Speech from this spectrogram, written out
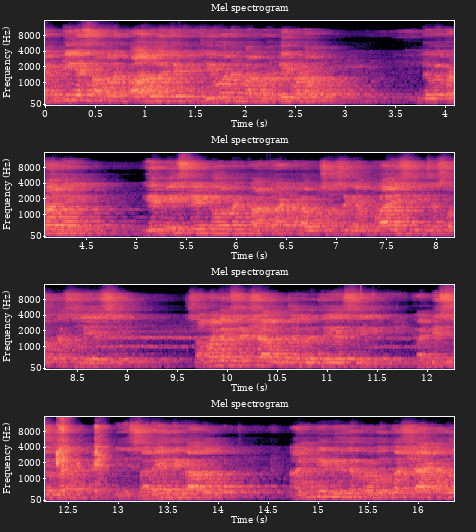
ఎంటీఎస్ అమలు కాదు అని చెప్పి జీవో నెంబర్ రెండు ఇవ్వడం ఇవ్వడాన్ని AP state government contracted outsourcing employees teachers workers చేసి సమగ్ర శిక్ష ఉద్యోగులు చేసి ఖండిస్తున్నారు. ఇది సరైనది కాదు. అన్ని వివిధ ప్రభుత్వ శాఖలు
